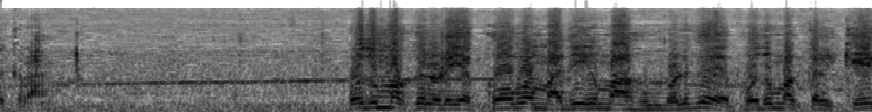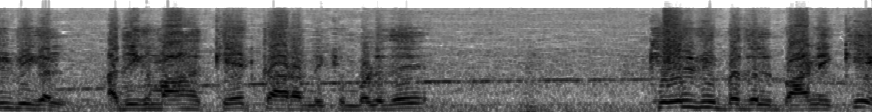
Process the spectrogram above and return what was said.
வச்சிருக்கிறாங்க பொதுமக்களுடைய கோபம் அதிகமாகும் பொழுது பொதுமக்கள் கேள்விகள் அதிகமாக கேட்க ஆரம்பிக்கும் பொழுது கேள்வி பதில் பாணிக்கு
